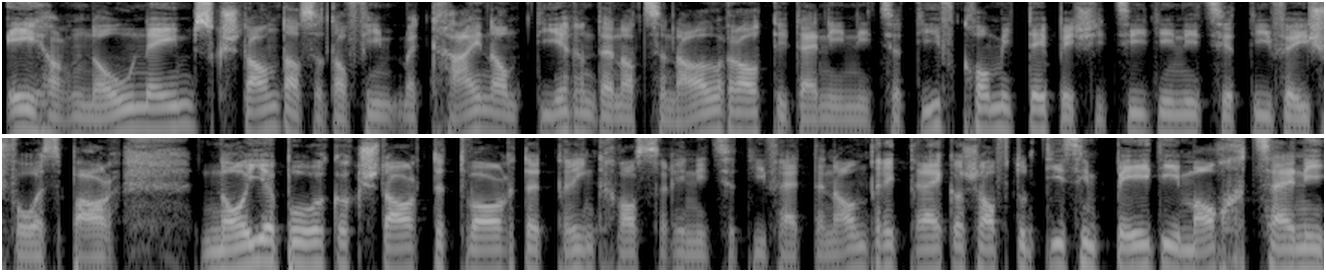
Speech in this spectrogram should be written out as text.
eher No-Names gestanden. Also da findet man keinen amtierenden Nationalrat in diesem Initiativkomitee. Die Pestizidinitiative ist von ein paar Neuenburger gestartet worden. Die Trinkwasserinitiative hat eine andere Trägerschaft und die sind beide im 18.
